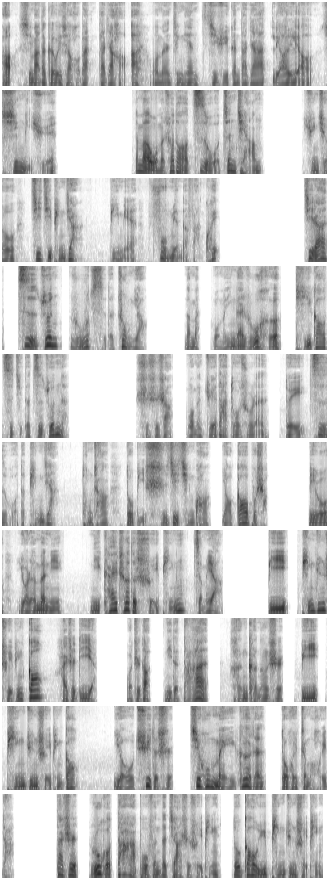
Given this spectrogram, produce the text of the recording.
好，喜马的各位小伙伴，大家好啊！我们今天继续跟大家聊一聊心理学。那么，我们说到自我增强，寻求积极评价，避免负面的反馈。既然自尊如此的重要，那么我们应该如何提高自己的自尊呢？事实上，我们绝大多数人对自我的评价，通常都比实际情况要高不少。例如，有人问你，你开车的水平怎么样？比平均水平高还是低呀？我知道你的答案很可能是比平均水平高。有趣的是，几乎每个人都会这么回答。但是如果大部分的驾驶水平都高于平均水平，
